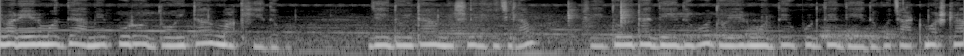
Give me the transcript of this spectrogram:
এবার এর মধ্যে আমি পুরো দইটা মাখিয়ে দেব। যেই দইটা মিশিয়ে রেখেছিলাম, সেই দইটা দিয়ে দেবো। দইয়ের মধ্যে উপর দিয়ে দিয়ে দেবো চাট মশলা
